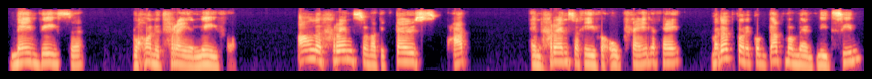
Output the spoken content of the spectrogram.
Nijmegen begon het vrije leven. Alle grenzen wat ik thuis had, en grenzen geven ook veiligheid, maar dat kon ik op dat moment niet zien.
